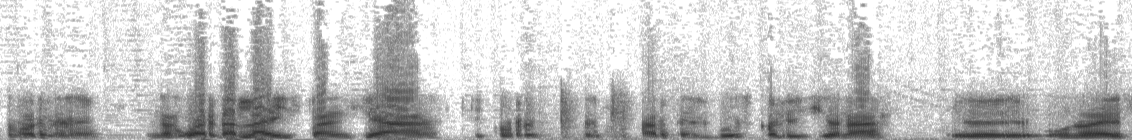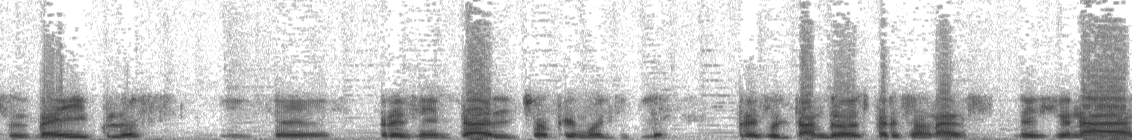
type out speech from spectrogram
por eh, no guardar la distancia que corresponde por parte del bus, colisiona eh, uno de esos vehículos y se presenta el choque múltiple, resultando dos personas lesionadas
